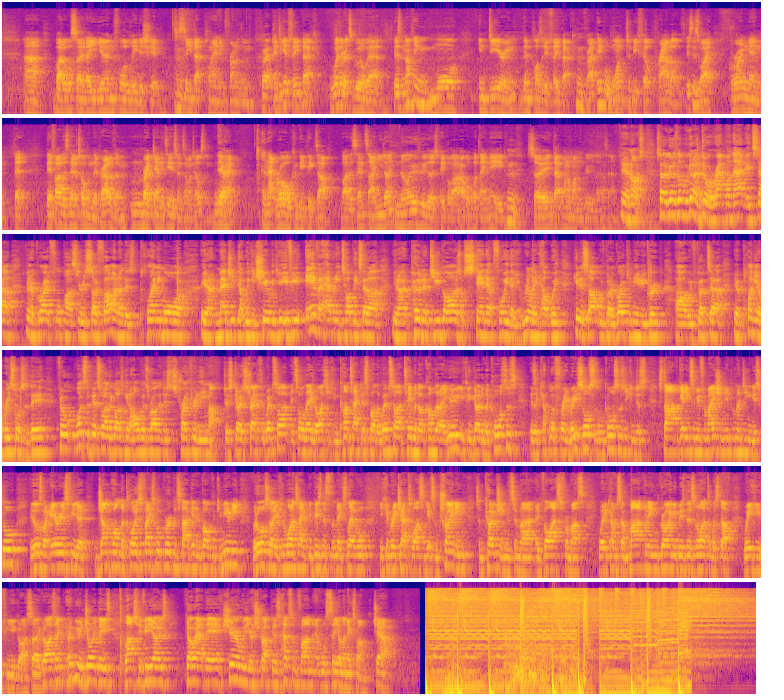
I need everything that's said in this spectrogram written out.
Uh, but also, they yearn for leadership to hmm. see that plan in front of them Correct. and to get feedback, whether it's good or bad. There's nothing more endearing than positive feedback, hmm. right? People want to be felt proud of. This is why grown men that their fathers never told them they're proud of them mm. break down in tears when someone tells them. Yeah. Right? And that role can be picked up by the sensei, and you don't know who those people are or what they need. So that one-on-one really allows that. Yeah, nice. So, guys, look, we're going to do a wrap on that. It's uh, been a great four-part series so far. I know there's plenty more, you know, magic that we can share with you. If you ever have any topics that are, you know, pertinent to you guys or stand out for you that you really need help with, hit us up. We've got a great community group. Uh, we've got, uh, you know, plenty of resources there. Phil, what's the best way the guys can get a hold of us rather than just straight through the email? Just go straight to the website. It's all there, guys. You can contact us by the website, teamer.com.au. You can go to the courses. There's a couple of free resources and courses. You can just start getting some information, implementing in your school. There's also areas for you to jump on the closed Facebook group and start getting involved in the community. But also, if you want to take your business to the next level, you can reach out to us and get some training, some coaching, and some uh, advice from us when it comes to marketing, growing your business, and all that type of stuff. We're here for you guys. So, guys, I hope you enjoyed these last few videos. Go out there, share them with your instructors, have some fun, and we'll see you on the next one. Ciao.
